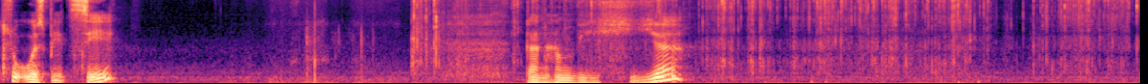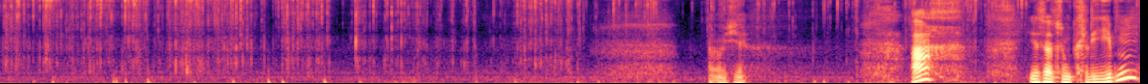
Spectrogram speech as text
zu USB-C. Dann haben wir hier hier. Ach, hier ist er zum Kleben.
